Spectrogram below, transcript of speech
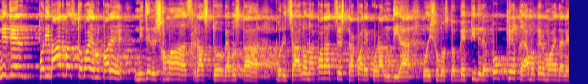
নিজের পরিবার বাস্তবায়ন করে, নিজের সমাজ, রাষ্ট্র ব্যবস্থা পরিচালনা করার চেষ্টা করে কোরআন দিয়া। ওই সমস্ত ব্যক্তিদের পক্ষে কেয়ামতের ময়দানে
